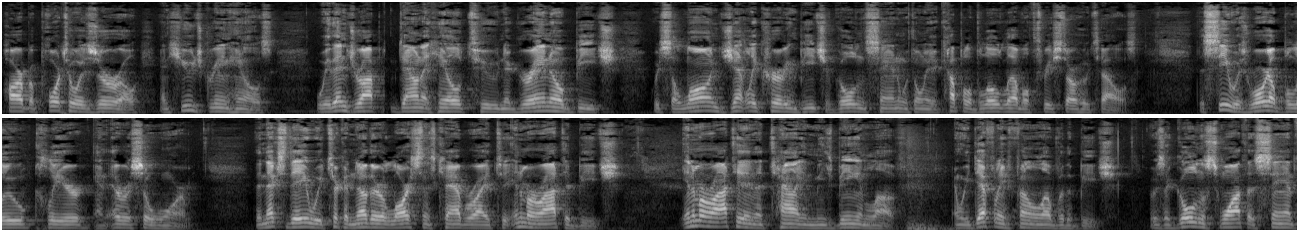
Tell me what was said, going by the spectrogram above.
harbor Porto Azzurro and huge green hills. We then dropped down a hill to Naregno Beach, which is a long, gently curving beach of golden sand with only a couple of low level three star hotels. The sea was royal blue, clear, and ever so warm. The next day, we took another Larson's cab ride to Innamorato Beach, Innamorata in Italian means being in love, and we definitely fell in love with the beach. It was a golden swath of sand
